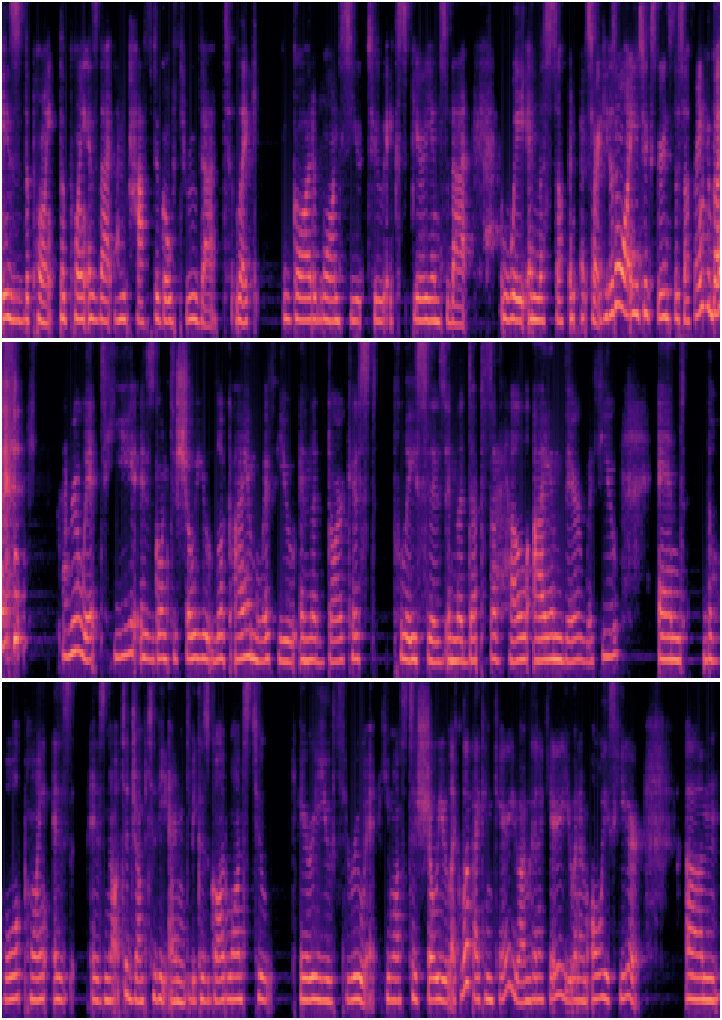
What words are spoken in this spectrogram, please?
is the point. The point is that you have to go through that. Like, God wants you to experience that weight and the suffering. Sorry, He doesn't want you to experience the suffering, but through it, He is going to show you, look, I am with you in the darkest places, in the depths of hell. I am there with you. And the whole point is is not to jump to the end because God wants to carry you through it. He wants to show you like, look, I can carry you. I'm going to carry you and I'm always here. Um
